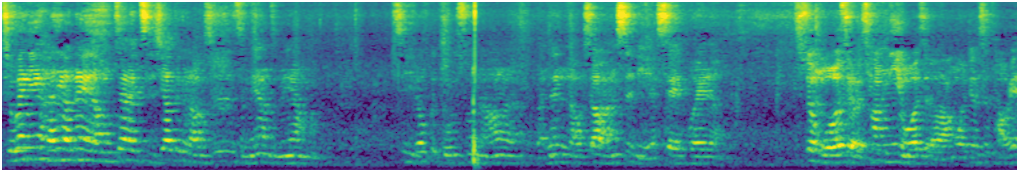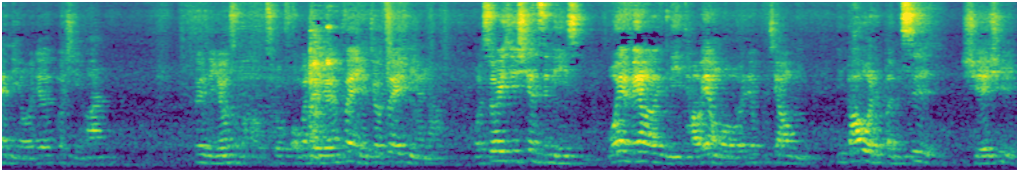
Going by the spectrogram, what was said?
除非你很有内容，再来指教这个老师怎么样怎么样嘛。自己都不读书，然后呢，反正老师好像是你的 C 灰了，顺我者昌，逆我者亡。我就是讨厌你，我就是不喜欢，对你有什么好处？我们的缘分也就这一年了。我说一句现实，你我也没有你讨厌我，我就不教你。你把我的本事学去，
